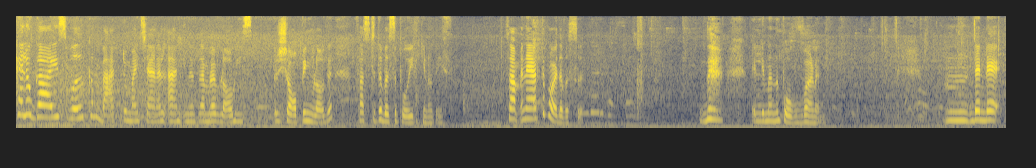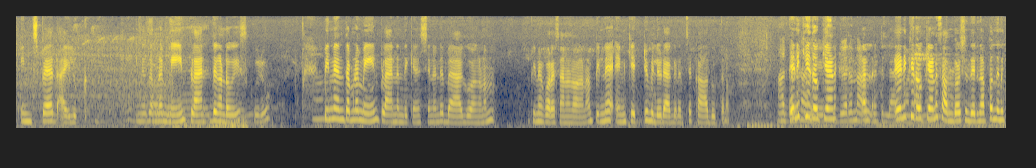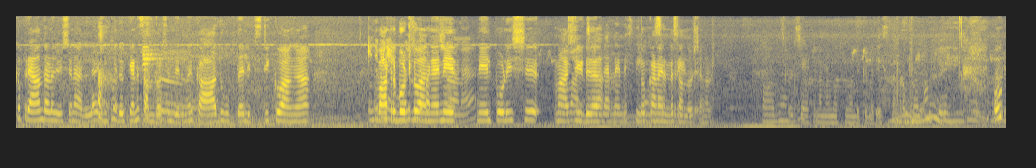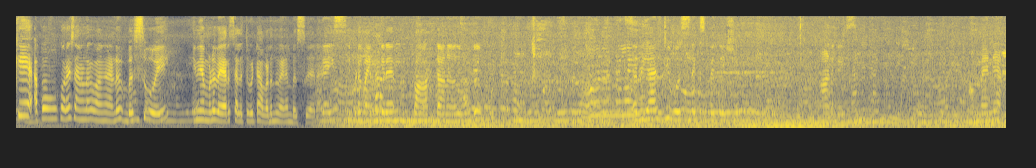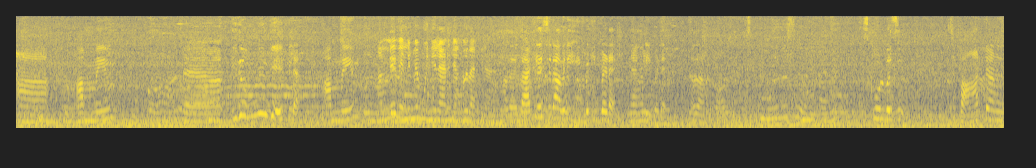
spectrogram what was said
Hello guys welcome back to my channel and ഇന്നത്തെ നമ്മുടെ vlog is ഒരു shopping vlog ഫസ്റ്റത്തെ ബസ് പോയിരിക്കണു ഗൈസ് നേരത്തെ പോയതാ ബസ് വെല്ലുമെന്ന് പോവാണ് ഇതെന്റെ ഇൻസ്പയർഡ് ഐ ലുക്ക് ഇന്നത്തെ നമ്മുടെ മെയിൻ പ്ലാൻ ഇത് കണ്ടോ ഗൈസ് കുരു. പിന്നെ ഇന്നത്തെ നമ്മുടെ മെയിൻ പ്ലാൻ എന്തൊക്കെയാണെന്ന് എന്റെ ബാഗ് വാങ്ങണം. പിന്നെ കുറേ സാധനങ്ങൾ വാങ്ങണം. പിന്നെ എനിക്ക് ഏറ്റവും വലിയൊരു ആഗ്രഹം വെച്ചാൽ കാതുത്തണം. എനിക്ക് ഇതൊക്കെയാണ് അല്ല, എനിക്ക് ഇതൊക്കെയാണ് സന്തോഷം തരുന്നത്. അപ്പൊ നിനക്ക് പ്രാന്താണോ ചോദിച്ചാൽ അല്ല എനിക്ക് ഇതൊക്കെയാണ് സന്തോഷം തരുന്നത്. കാത് കുത്ത ലിപ്സ്റ്റിക് വാങ്ങുക വാട്ടർ ബോട്ടിൽ വാങ്ങുക നെയിൽ പോളിഷ് മാറ്റിയിടുക. ഇതൊക്കെയാണ് എന്റെ സന്തോഷങ്ങൾ. ഓക്കെ അപ്പൊ കുറെ സാധനങ്ങളൊക്കെ വാങ്ങാണ്ട് ബസ് പോയി. ഇനി നമ്മൾ വേറെ സ്ഥലത്ത് വിട്ട് അവിടെ നിന്ന് വേണം ബസ് കയറാൻ. ഇവിടെ ഭയങ്കര പാട്ടാണ്. അതുകൊണ്ട് റിയാലിറ്റി വേഴ്സസ് എക്സ്പെക്ടേഷൻ. അമ്മേനെ ആ, അമ്മയും ഇതൊന്നും കേട്ടില്ല. അമ്മയും അമ്മയും വലിയ മുന്നിലാണ് ഞങ്ങൾ ബാക്കിലാണ്. അതെ ബാക്ക്ലേസിൽ അവർ ഇവിടെ ഞങ്ങൾ ഇവിടെ അതാണ്. School bus school bus. പക്ഷെ പാട്ടാണ്.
